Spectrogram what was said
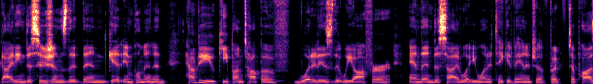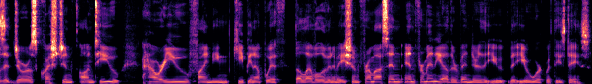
guiding decisions that then get implemented, how do you keep on top of what it is that we offer and then decide what you want to take advantage of? But to posit Joro's question onto you, how are you finding keeping up with the level of innovation from us and, and from any other vendor that you that you work with these days?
